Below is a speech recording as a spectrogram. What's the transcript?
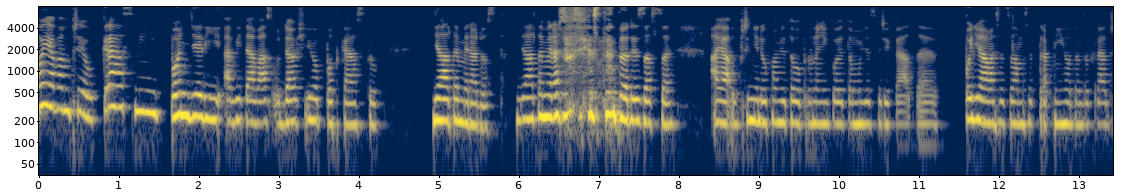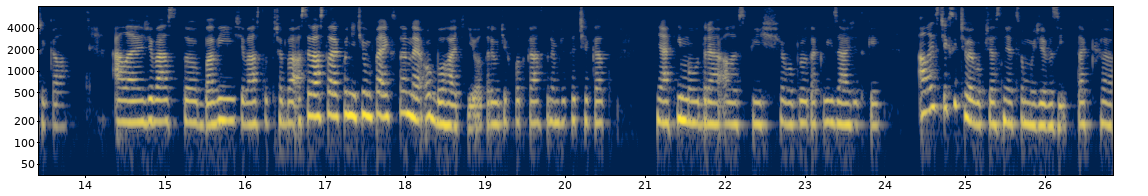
Ahoj, já vám přeju krásný pondělí a vítám vás u dalšího podcastu. Děláte mi radost. Děláte mi radost, že jste tady zase. A já upřímně doufám, že to opravdu není kvůli tomu, že si říkáte, podíváme se, co tam se trapného tentokrát říkala. Ale že vás to baví, že vás to třeba, asi vás to jako ničím úplně extra neobohatí. Jo. Tady u těch podcastů nemůžete čekat nějaký moudra, ale spíš opravdu takový zážitky. Ale z těch si člověk občas něco může vzít. Tak eh,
